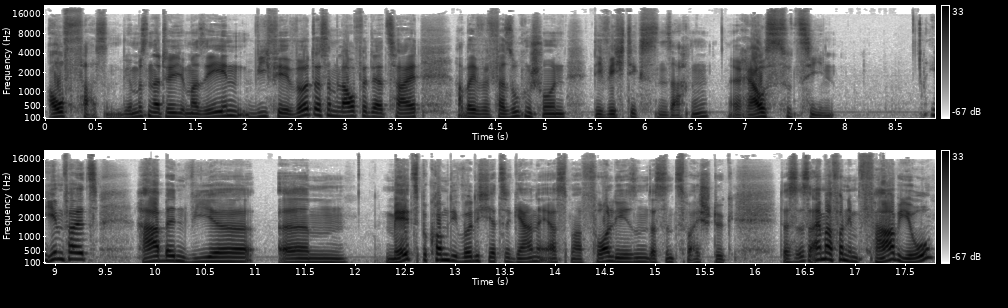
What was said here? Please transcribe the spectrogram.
auffassen. Wir müssen natürlich immer sehen, wie viel wird das im Laufe der Zeit, aber wir versuchen schon die wichtigsten Sachen rauszuziehen. Jedenfalls haben wir ähm, Mails bekommen, die würde ich jetzt gerne erstmal vorlesen. Das sind zwei Stück. Das ist einmal von dem Fabio,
